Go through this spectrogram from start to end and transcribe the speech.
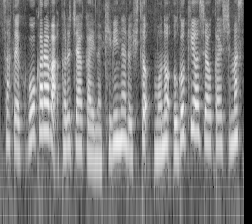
さてここからはカルチャー界の気になる人物動きを紹介します。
